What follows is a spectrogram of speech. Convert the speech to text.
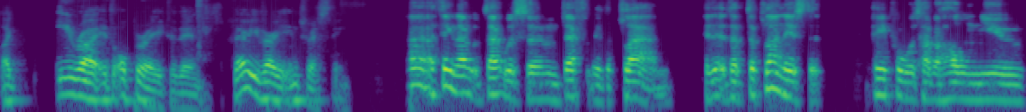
like era it operated in. Very very interesting. Uh, I think that that was um, definitely the plan. The, the plan is that people would have a whole new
